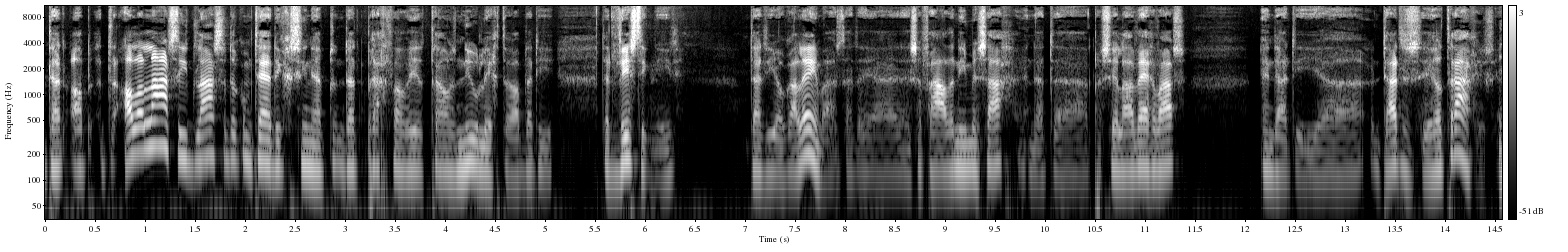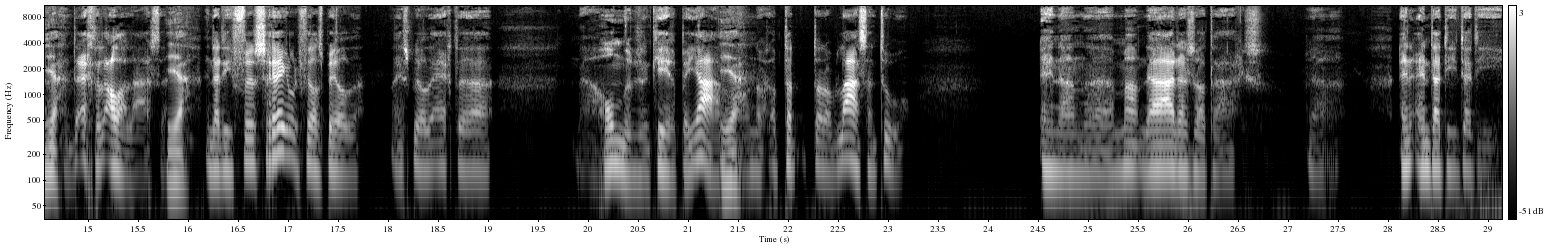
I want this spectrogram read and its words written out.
dat op het allerlaatste, die laatste documentaire die ik gezien heb, dat bracht wel weer trouwens nieuw licht erop. Dat, hij, dat wist ik niet. Dat hij ook alleen was. Dat hij eh, zijn vader niet meer zag. En dat eh, Priscilla weg was. En dat hij, eh, dat is heel tragisch. Ja. Echt het allerlaatste. Ja, En dat hij verschrikkelijk veel speelde. Hij speelde echt nou, honderden keren per jaar. Ja. Nog op, tot, tot op laatst aan toe. En dan, man, ja, dat is wel tragisch. Ja. En, en dat hij, dat hij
